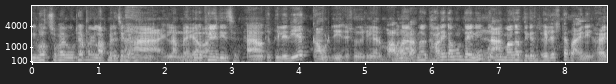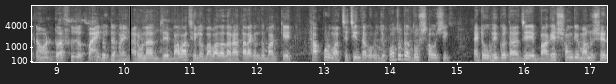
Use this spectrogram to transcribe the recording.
বিভৎস ভাবে উঠে আপনাকে লাফ মেরেছে হ্যাঁ লাফ মেরে আমাকে ফেলে দিয়েছে। হ্যাঁ আমাকে ফেলে দিয়ে কামড় দিয়েছে সঙ্গে সঙ্গে। আর বাবা মানে আপনার ঘাড়ে কামড় দেয়নি প্রথমে মাজার দিকে ধরে। ফেলেসটা পায়নি ঘাড়ে কামড় দেওয়ার সুযোগ পায়নি। আর ওনার যে বাবা ছিল বাবা দাদারা তারা কিন্তু বাঘকে থাপ্পড় মারছে। চিন্তা করুন যে কতটা দুঃসাহসিক একটা অভিজ্ঞতা যে বাঘের সঙ্গে মানুষের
